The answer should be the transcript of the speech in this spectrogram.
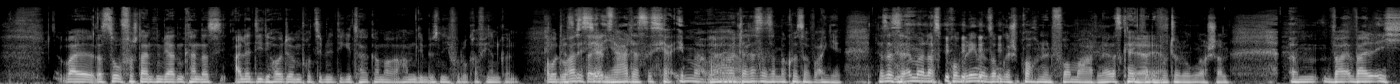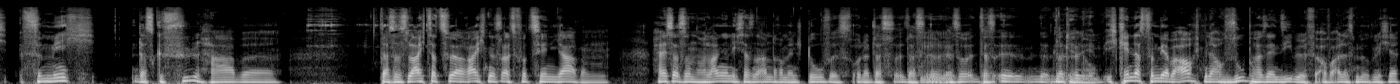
weil das so verstanden werden kann, dass alle, die, die heute im Prinzip eine Digitalkamera haben, die müssen nicht fotografieren können. Aber du das hast ist da ja, jetzt, ja, das ist ja immer, oh, ja. da lass uns mal kurz auf eingehen. Das ist ja immer das Problem in so einem gesprochenen Format, ne? Das kenne ich ja, von den ja. Fotologen auch schon. Ähm, weil, weil ich für mich das Gefühl habe, dass es leichter zu erreichen ist als vor zehn Jahren heißt das noch lange nicht, dass ein anderer Mensch doof ist oder dass das mhm. also das, äh, das genau. ich kenne das von mir aber auch, ich bin auch super sensibel für, auf alles mögliche.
